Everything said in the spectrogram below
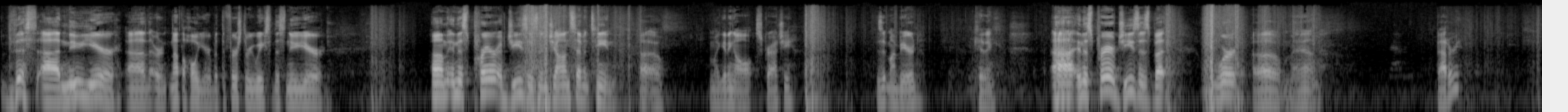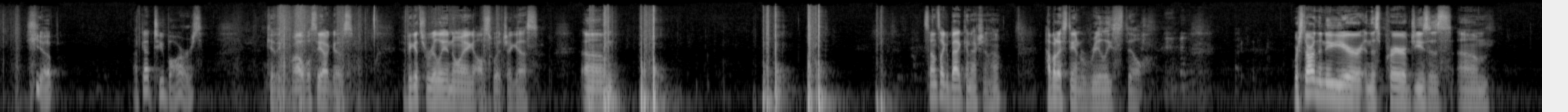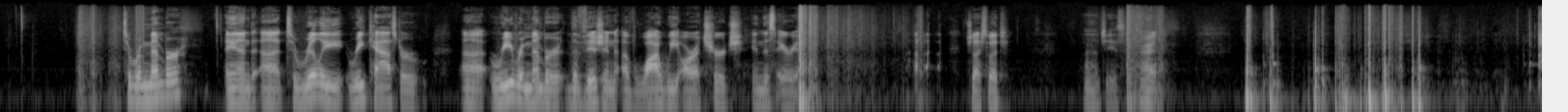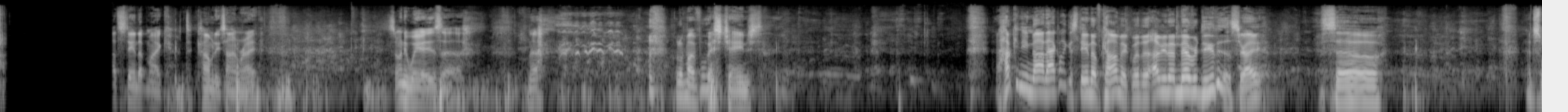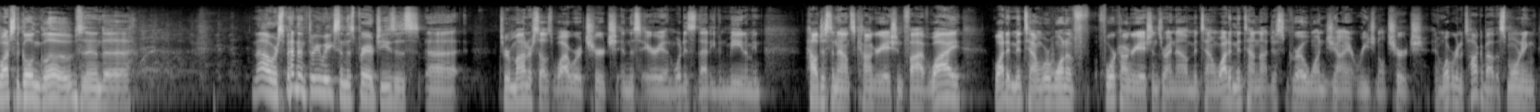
this uh, new year, uh, or not the whole year, but the first three weeks of this new year, um, in this prayer of Jesus in John 17. Uh oh. Am I getting all scratchy? Is it my beard? Kidding uh, in this prayer of Jesus, but we're, oh man. Battery? Yep. I've got two bars. Kidding. Well, we'll see how it goes. If it gets really annoying, I'll switch, I guess. Um, sounds like a bad connection, huh? How about I stand really still? We're starting the new year in this prayer of Jesus. Um, to remember and uh, to really recast or uh, re remember the vision of why we are a church in this area. Should I switch? Oh, jeez. All right. Stand up mic, comedy time, right? so, anyways, uh, no. what if my voice changed? How can you not act like a stand up comic with it? I mean, I never do this, right? So I just watched the Golden Globes and. Uh, no, we're spending three weeks in this prayer of Jesus uh, to remind ourselves why we're a church in this area and what does that even mean. I mean, Hal just announced Congregation 5. Why, why did Midtown, we're one of four congregations right now in Midtown. Why did Midtown not just grow one giant regional church? And what we're going to talk about this morning,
